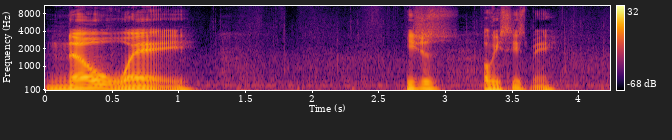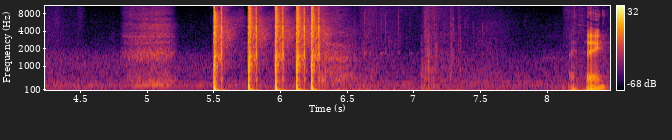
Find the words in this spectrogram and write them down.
No way. He just... Oh, he sees me. I think.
